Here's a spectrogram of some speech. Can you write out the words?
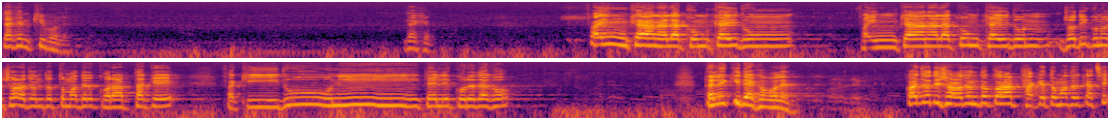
দেখেন কি বলে? দেখেন। যদি কোনো ষড়যন্ত্র তোমাদের করার থাকে তাহলে করে দেখো। তাহলে কি দেখো বলেন? কয়, যদি ষড়যন্ত্র করার থাকে তোমাদের কাছে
